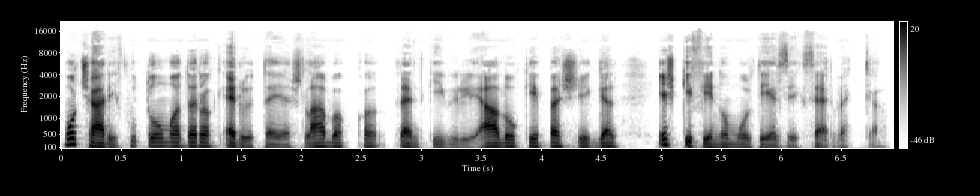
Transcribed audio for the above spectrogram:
mocsári futómadarak erőteljes lábakkal, rendkívüli állóképességgel és kifinomult érzékszervekkel.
